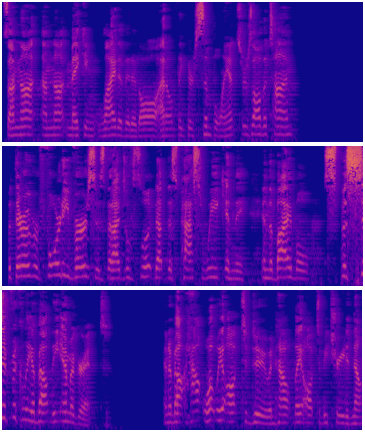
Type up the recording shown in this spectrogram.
So I'm not, I'm not making light of it at all. I don't think there's simple answers all the time. But there are over 40 verses that I just looked up this past week in the, in the Bible specifically about the immigrant and about how, what we ought to do and how they ought to be treated. Now,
